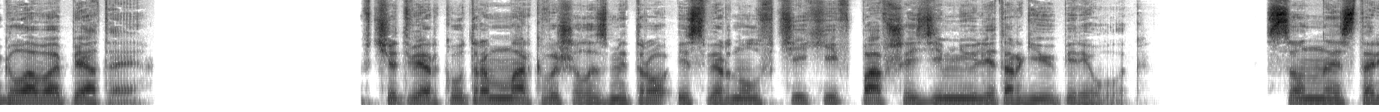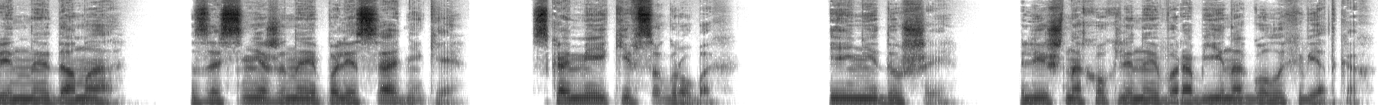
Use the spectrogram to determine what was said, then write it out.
Глава пятая. В четверг утром Марк вышел из метро и свернул в тихий, впавший зимнюю летаргию переулок. Сонные старинные дома, заснеженные полисадники, скамейки в сугробах. И ни души, лишь нахохленные воробьи на голых ветках.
